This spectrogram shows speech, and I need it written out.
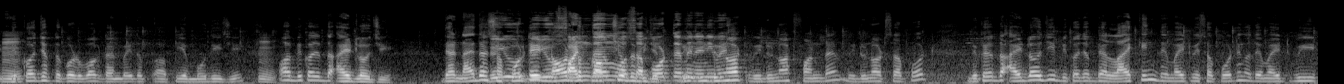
mm. because of the good work done by the uh, PM Modi ji mm. or because of the ideology. They are neither do supported you, you nor fund the proxy them or of the support BJP. them we, in we any do way? Not, we do not fund them. We do not support because of the ideology, because of their liking, they might be supporting or they might be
